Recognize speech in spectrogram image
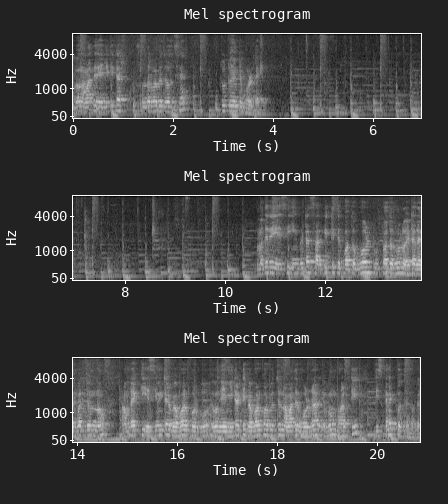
এবং আমাদের এলইডিটা খুব সুন্দরভাবে জ্বলছে টু টোয়েন্টি ভোল্টে আমাদের এই এসি ইনভার্টার সার্কিটটিতে কত ভোল্ট উৎপাদন হলো এটা দেখবার জন্য আমরা একটি এসি মিটার ব্যবহার করব এবং এই মিটারটি ব্যবহার করবার জন্য আমাদের হোল্ডার এবং ভাল্বটি ডিসকানেক্ট করতে হবে।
